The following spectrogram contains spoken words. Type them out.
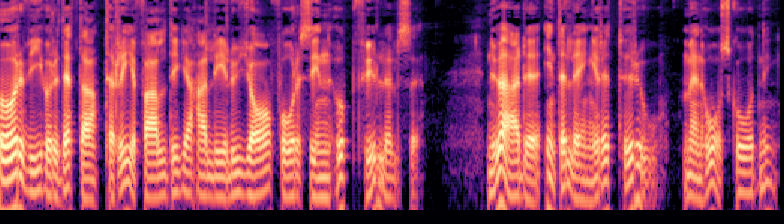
hör vi hur detta trefaldiga halleluja får sin uppfyllelse. Nu är det inte längre tro, men åskådning.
